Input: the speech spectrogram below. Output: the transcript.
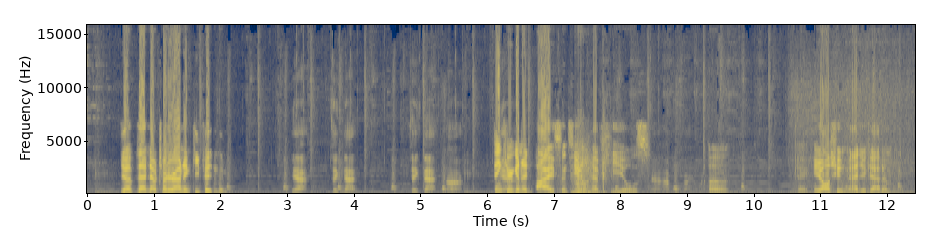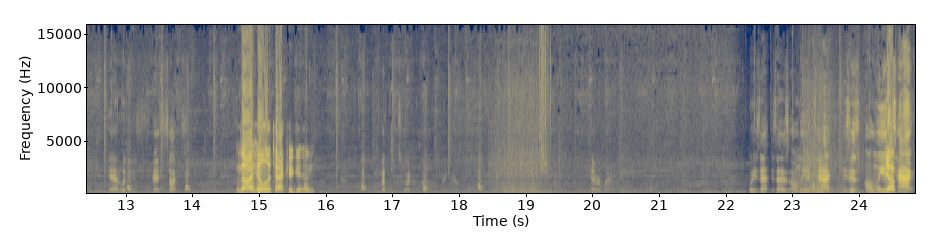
yep, that, now turn around and keep hitting him. yeah, take that. Take that. Uh. Think you're gonna die since you don't have heals. Nah, I'll be fine. Uh, okay. Here, I'll shoot magic at him. Yeah, look, this guy sucks. Nah, he'll attack again. I'm about to 200 bucks right now. Never mind. Wait, is that is that his only attack? Is his only Yep. attack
